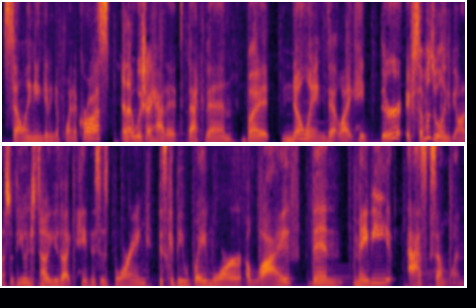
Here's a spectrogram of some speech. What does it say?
selling and getting a point across. And I wish I had it back then, but knowing that, like, hey, there, if someone's willing to be honest with you and just tell you that, like, hey, this is boring, this could be way more alive, then maybe ask someone,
